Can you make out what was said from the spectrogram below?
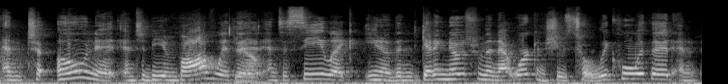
and to own it and to be involved with Yeah. it and to see like you know the getting notes from the network and she was totally cool with it and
